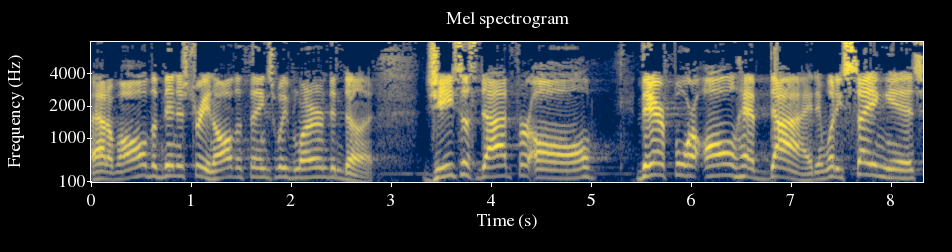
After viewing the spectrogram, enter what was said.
out of all the ministry and all the things we've learned and done. Jesus died for all Therefore all have died. And what he's saying is,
